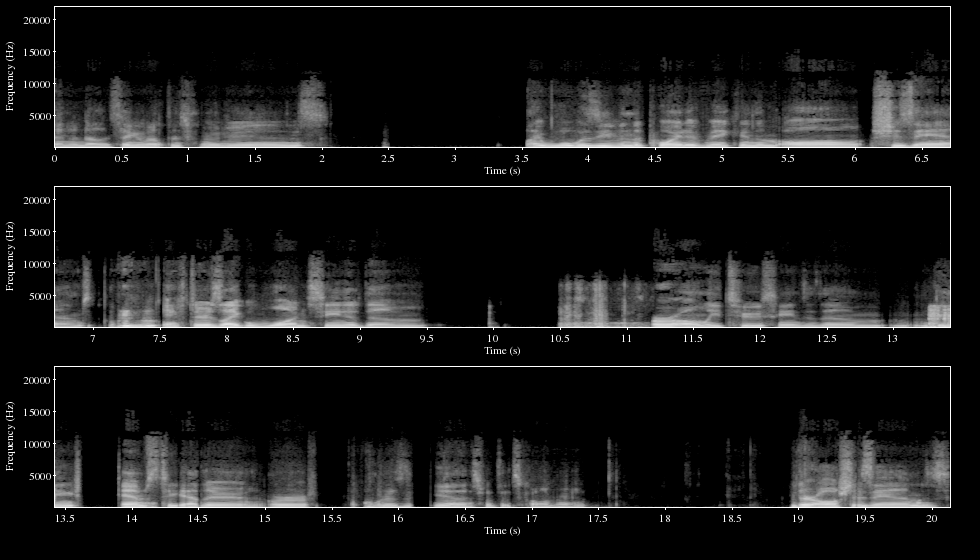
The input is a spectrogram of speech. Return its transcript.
and another thing about this movie is like, what was even the point of making them all Shazams if there's like one scene of them or only two scenes of them being Shazams together, or what is it? Yeah, that's what it's called, right? They're all Shazams.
